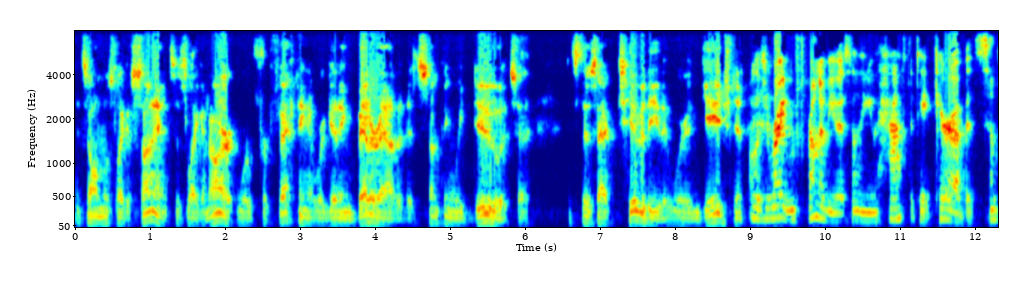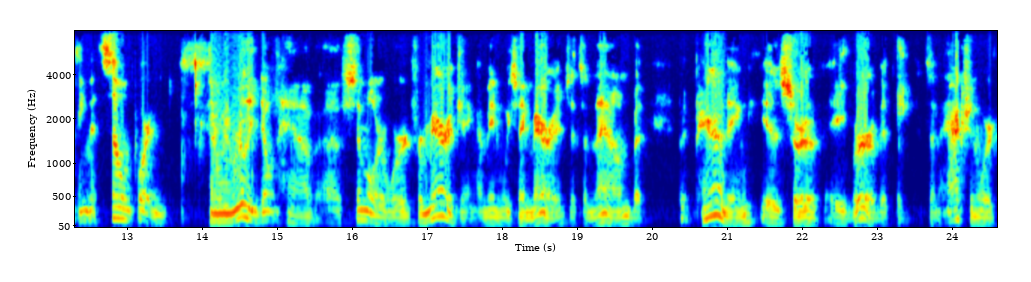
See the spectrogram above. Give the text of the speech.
It's almost like a science. It's like an art. We're perfecting it. We're getting better at it. It's something we do. It's a it's this activity that we're engaged in. Well, it's right in front of you. It's something you have to take care of. It's something that's so important. And we really don't have a similar word for marrying. I mean, we say marriage, it's a noun, but but parenting is sort of a verb. It's, a, it's an action word.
